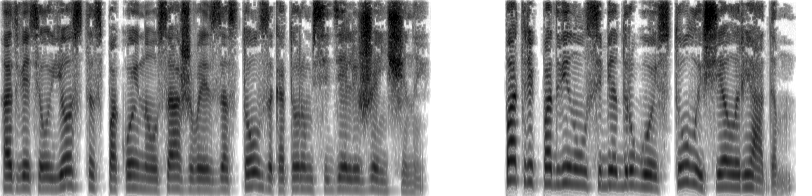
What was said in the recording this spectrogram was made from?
ответил Йоста, спокойно усаживаясь за стол, за которым сидели женщины. Патрик подвинул себе другой стул и сел рядом.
